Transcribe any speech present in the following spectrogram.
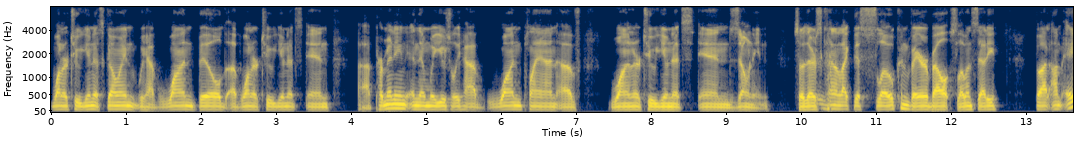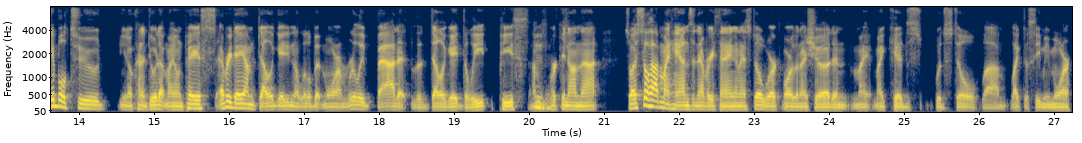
one or two units going. We have one build of one or two units in uh, permitting. And then we usually have one plan of one or two units in zoning. So there's mm-hmm. kind of like this slow conveyor belt, slow and steady but I'm able to, you know, kind of do it at my own pace. Every day I'm delegating a little bit more. I'm really bad at the delegate delete piece. I'm mm-hmm. working on that. So I still have my hands in everything and I still work more than I should. And my, my kids would still um, like to see me more,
